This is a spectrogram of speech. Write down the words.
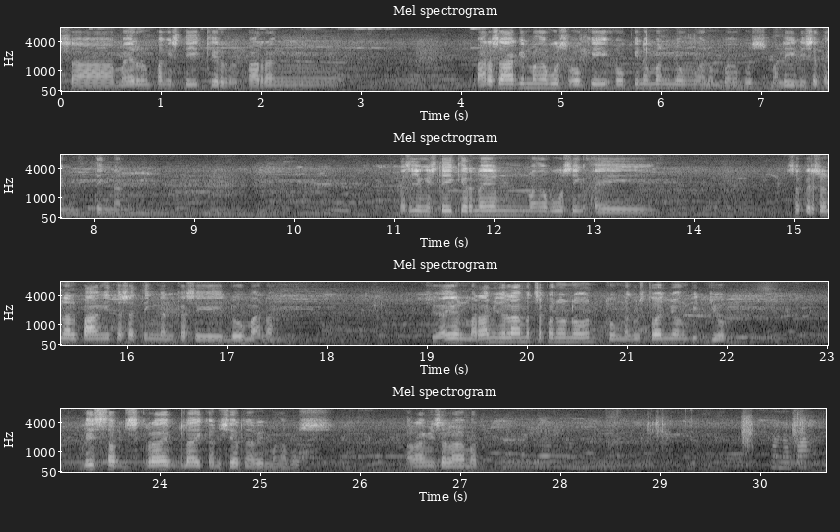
Sa mayroon pang sticker, parang para sa akin mga boss, okay okay naman yung anong mga boss, malinis siya ting tingnan. Kasi yung sticker na yun mga bossing ay sa personal pangit na siya tingnan kasi luma na. So ayun, maraming salamat sa panonood. Kung nagustuhan nyo ang video, please subscribe, like, and share na rin mga boss. Maraming salamat. Ano pa?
